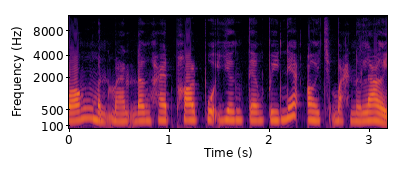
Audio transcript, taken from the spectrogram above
បងមិនបានដឹងហេតុផលពួកយើងទាំងពីរនាក់ឲ្យច្បាស់នៅឡើយ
